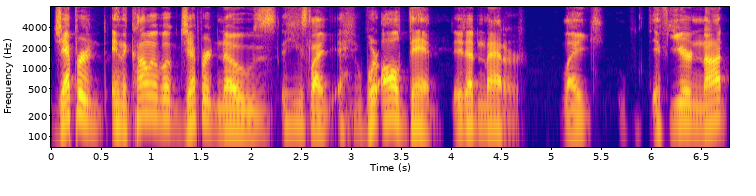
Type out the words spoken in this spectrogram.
Jepperd in the comic book Jepperd knows he's like we're all dead it doesn't matter like if you're not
